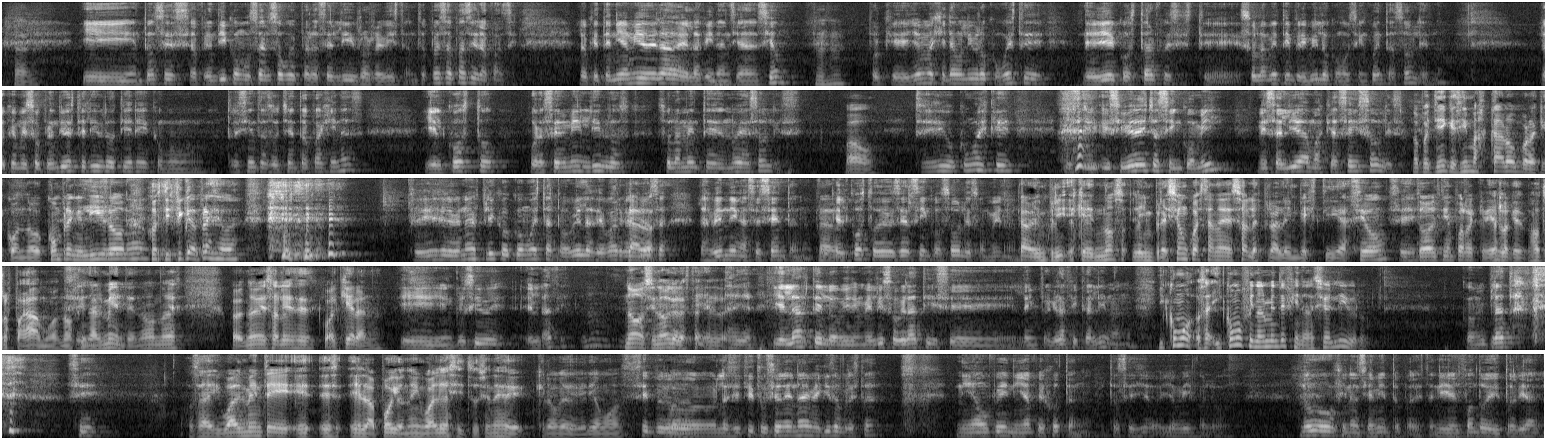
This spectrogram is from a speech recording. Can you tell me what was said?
Y entonces aprendí cómo usar el software para hacer libros, revistas. Entonces, pues esa fácil era fácil. Lo que tenía miedo era la financiación, porque yo me imaginaba un libro como este debería costar pues este, solamente imprimirlo como 50 soles. ¿no? Lo que me sorprendió, este libro tiene como 380 páginas y el costo por hacer mil libros solamente 9 soles. Wow. Entonces digo, ¿cómo es que y si, hubiera hecho 5 mil me salía más que a 6 soles? No, pues tiene que ser más caro para que cuando compren el libro justifique el precio. no explico cómo estas novelas de Vargas Llosa las venden a 60, ¿no? porque el costo debe ser 5 soles o menos. Claro, es que no, la impresión cuesta 9 soles, pero la investigación y todo el tiempo requerido es lo que nosotros pagamos, ¿no? Finalmente, ¿no? no es, 9 soles es cualquiera, ¿no? Y inclusive el arte. No, sino que ah, Y el arte lo, me lo hizo gratis eh, la gráfica Lima, ¿no? ¿Y cómo, o sea, ¿Y cómo finalmente financió el libro? Con mi plata, sí. O sea, igualmente e, es, el apoyo, ¿no? Igual las instituciones creo que deberíamos... Sí, pero las instituciones nadie me quiso prestar, ni AOP ni APJ, ¿no? Entonces yo, yo mismo lo... No hubo financiamiento para esto, ni el fondo editorial.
